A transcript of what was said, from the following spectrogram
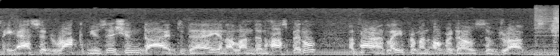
The acid rock musician died today in a London hospital, apparently from an overdose of drugs.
